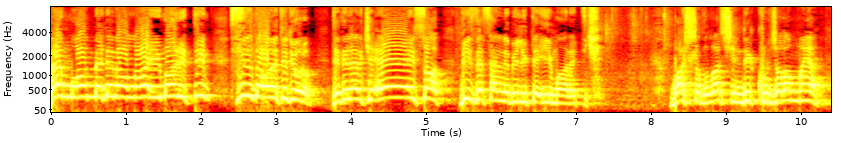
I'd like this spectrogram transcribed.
ben Muhammed'e ve Allah'a iman ettim. Sizi davet ediyorum. Dediler ki ey Sad biz de seninle birlikte iman ettik. Başladılar şimdi kurcalanmaya.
